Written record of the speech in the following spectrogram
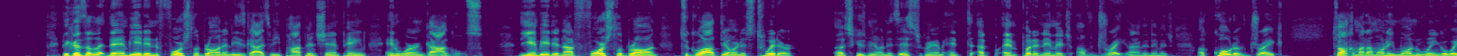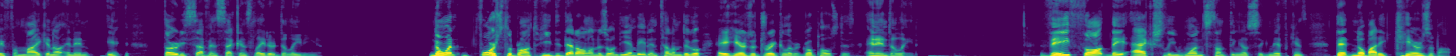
because the, the NBA didn't force LeBron and these guys to be popping champagne and wearing goggles. The NBA did not force LeBron to go out there on his Twitter, uh, excuse me, on his Instagram and uh, and put an image of Drake, not an image, a quote of Drake, talking about I'm only one ring away from Mike, and uh, and then it, 37 seconds later deleting it. No one forced LeBron to. He did that all on his own. The NBA didn't tell him to go, hey, here's a Drake lyric, go post this, and then delete it. They thought they actually won something of significance that nobody cares about.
